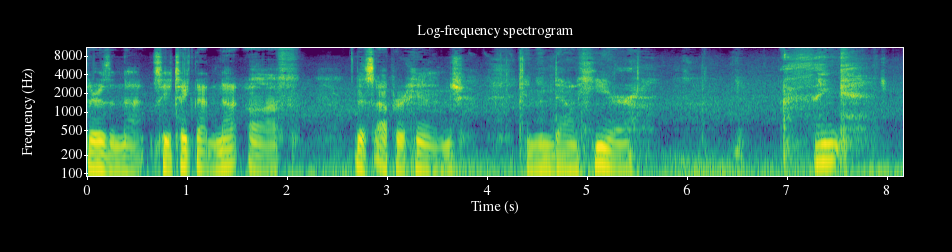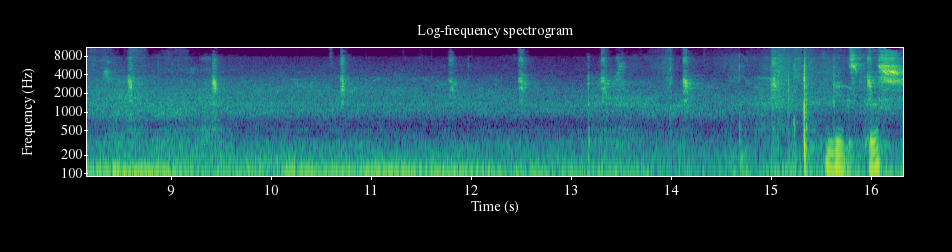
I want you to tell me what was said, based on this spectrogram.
There is a nut. So you take that nut off this upper hinge, and then down here, I think. Maybe it's this.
